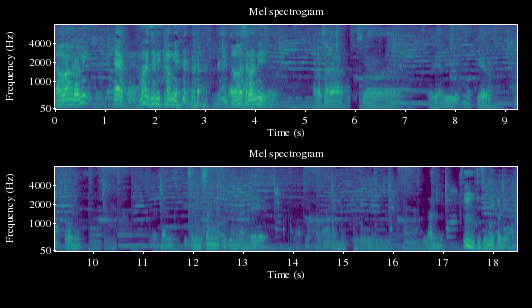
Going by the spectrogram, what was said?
kalau kang Roni eh mana jadi kang ya kalau mas Roni Kalau saya sehari-hari ngukir atom dan iseng-iseng bikin batik warna alam. Kebetulan di sini banyak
